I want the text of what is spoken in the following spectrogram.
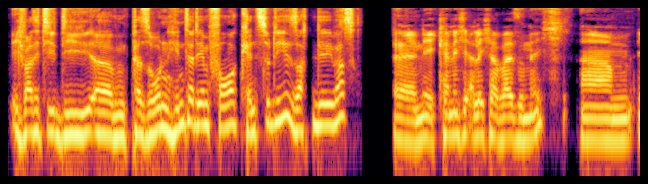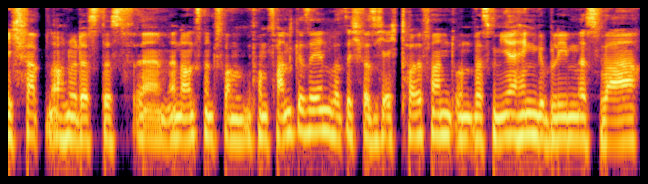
ich weiß nicht, die, die ähm, Personen hinter dem Fonds, kennst du die? Sagten dir die was? Äh, nee, kenne ich ehrlicherweise nicht. Ähm, ich habe auch nur das, das äh, Announcement vom, vom Fund gesehen, was ich, was ich echt toll fand. Und was mir hängen geblieben ist, war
